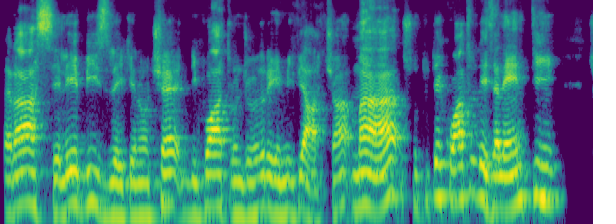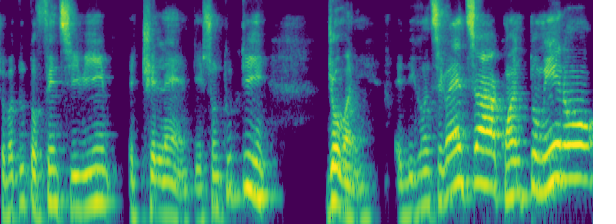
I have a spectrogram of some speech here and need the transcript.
Russell e Beasley, che non c'è di quattro un giocatore che mi piaccia, ma sono tutti e quattro dei talenti, soprattutto offensivi, eccellenti, sono tutti giovani, e di conseguenza quantomeno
